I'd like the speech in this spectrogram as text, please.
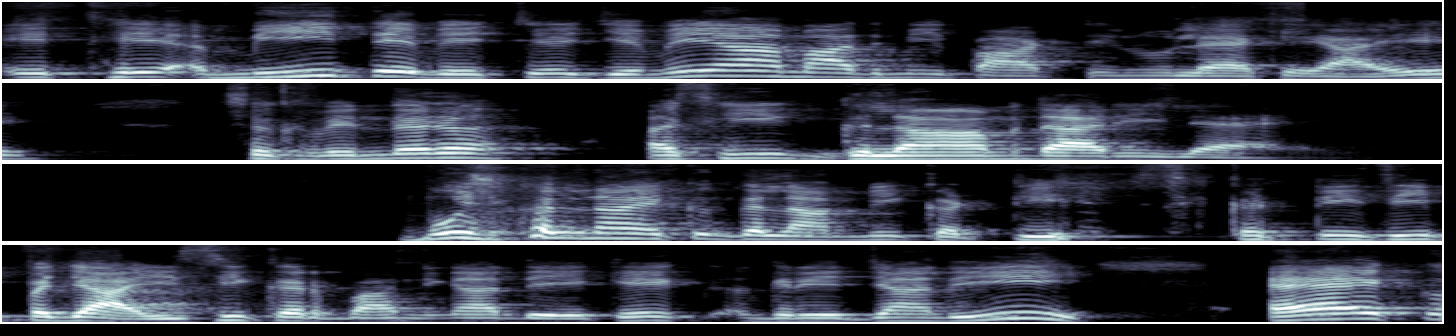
ਇੱਥੇ ਉਮੀਦ ਦੇ ਵਿੱਚ ਜਿਵੇਂ ਆਮ ਆਦਮੀ ਪਾਰਟੀ ਨੂੰ ਲੈ ਕੇ ਆਏ, ਸੁਖਵਿੰਦਰ, ਅਸੀਂ ਗੁਲਾਮਦਾਰੀ ਲੈ ਆਏ। ਮੁਸ਼ਕਲ ਨਾਲ ਇੱਕ ਗੁਲਾਮੀ ਕੱਟੀ ਕੱਟੀ ਸੀ, ਭਜਾਈ ਸੀ ਕੁਰਬਾਨੀਆਂ ਦੇ ਕੇ ਅੰਗਰੇਜ਼ਾਂ ਦੀ, ਇਹ ਇੱਕ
